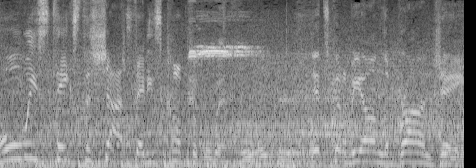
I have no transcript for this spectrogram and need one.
always takes the shots that he's comfortable with. It's going to be on LeBron James.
